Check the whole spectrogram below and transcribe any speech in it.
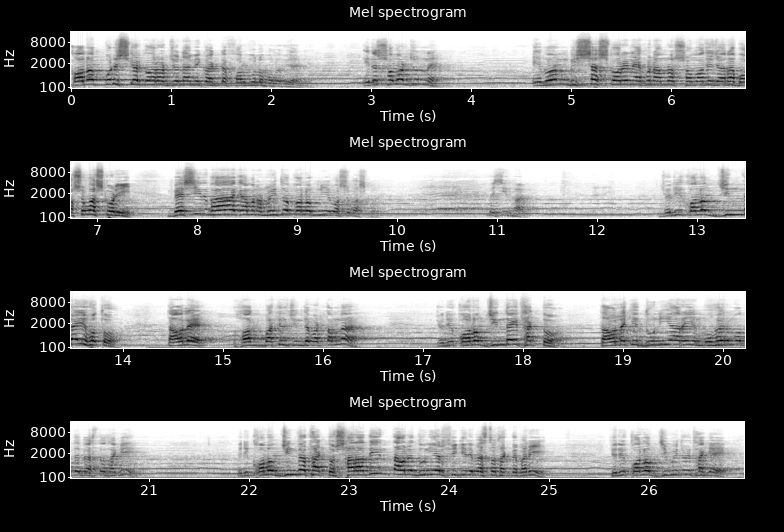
কলব পরিষ্কার করার জন্য আমি কয়েকটা ফর্মুলা বলে দিই আগে। এটা সবার জন্য। এবং বিশ্বাস করেন, এখন আমরা সমাজে যারা বসবাস করি, বেশিরভাগ আমরা মৃত কলব নিয়ে বসবাস করি। বেশিরভাগ। যদি কলব জিন্দাই হতো, তাহলে হক বাতিল চিনতে পারতাম না। যদি কলব জিন্দাই থাকতো, তাহলে কি দুনিয়ার এই মোহের মধ্যে ব্যস্ত থাকি? যদি কলব জিন্দা থাকতো সারাদিন, তাহলে দুনিয়ার ফিকিরে ব্যস্ত থাকতে পারি। যদি কলব জীবিতই থাকে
